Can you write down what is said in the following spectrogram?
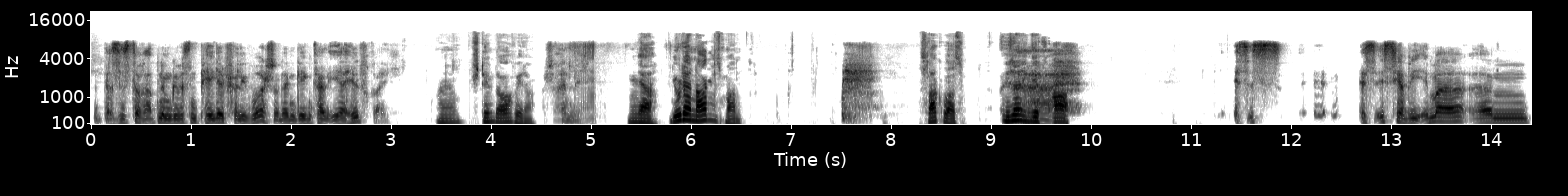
Das ist doch ab einem gewissen Pegel völlig wurscht oder im Gegenteil eher hilfreich. Ja, stimmt auch wieder. Wahrscheinlich. Ja, Julian Nagelsmann. Sag was. Ist er in Gefahr? Es ist, es ist ja wie immer ähm,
